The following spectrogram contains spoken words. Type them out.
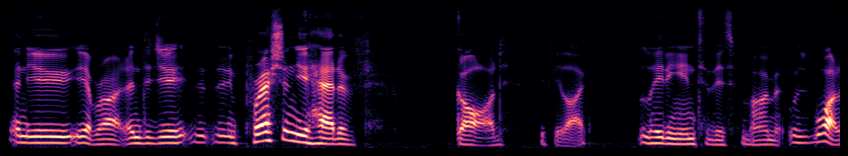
And you, yeah, right. And did you, the, the impression you had of God, if you like, leading into this moment was what?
